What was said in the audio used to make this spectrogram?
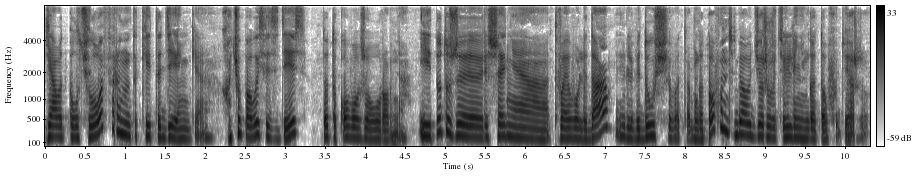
я вот получил получил оферы на такие-то деньги, хочу повысить здесь до такого же уровня. И тут уже решение твоего лида или ведущего, там, готов он тебя удерживать или не готов удерживать.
